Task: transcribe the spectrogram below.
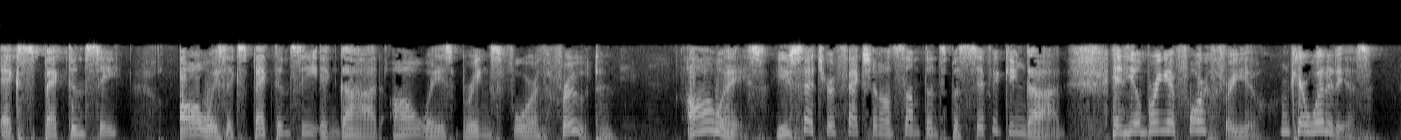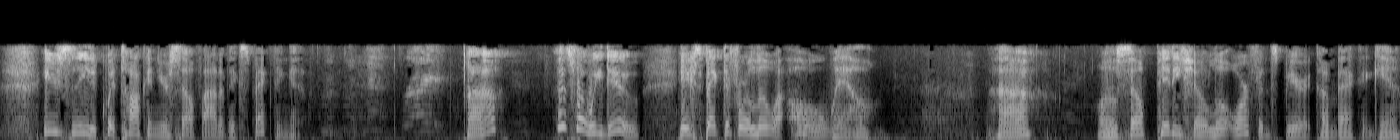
Expectancy, always expectancy in God always brings forth fruit. Always. You set your affection on something specific in God, and He'll bring it forth for you. I don't care what it is. You just need to quit talking yourself out of expecting it. Right. Huh? That's what we do. You expect it for a little while. Oh, well. Huh? Little self pity show, little orphan spirit come back again.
